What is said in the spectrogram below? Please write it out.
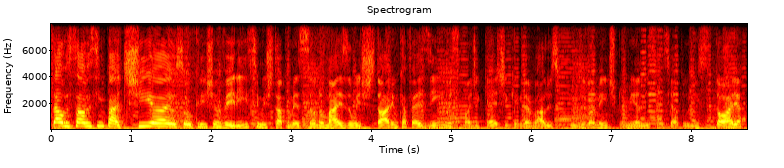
Salve, salve simpatia! Eu sou o Christian Veríssimo e está começando mais um História em um Cafezinho, esse podcast que é gravado exclusivamente para minha licenciatura em História,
